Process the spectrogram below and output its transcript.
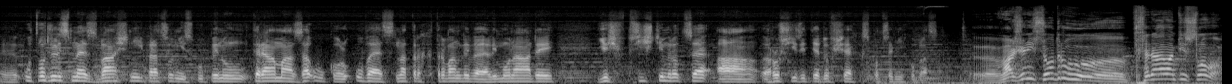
Eh, utvořili jsme zvláštní pracovní skupinu, která má za úkol uvést na trh trvanlivé limonády již v příštím roce a rozšířit je do všech spotřebních oblastí. Eh, vážený soudruhu, předávám ti slovo.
